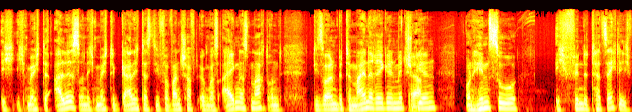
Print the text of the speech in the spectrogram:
ich, ich möchte alles und ich möchte gar nicht, dass die Verwandtschaft irgendwas Eigenes macht und die sollen bitte meine Regeln mitspielen. Und hinzu, ich finde tatsächlich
